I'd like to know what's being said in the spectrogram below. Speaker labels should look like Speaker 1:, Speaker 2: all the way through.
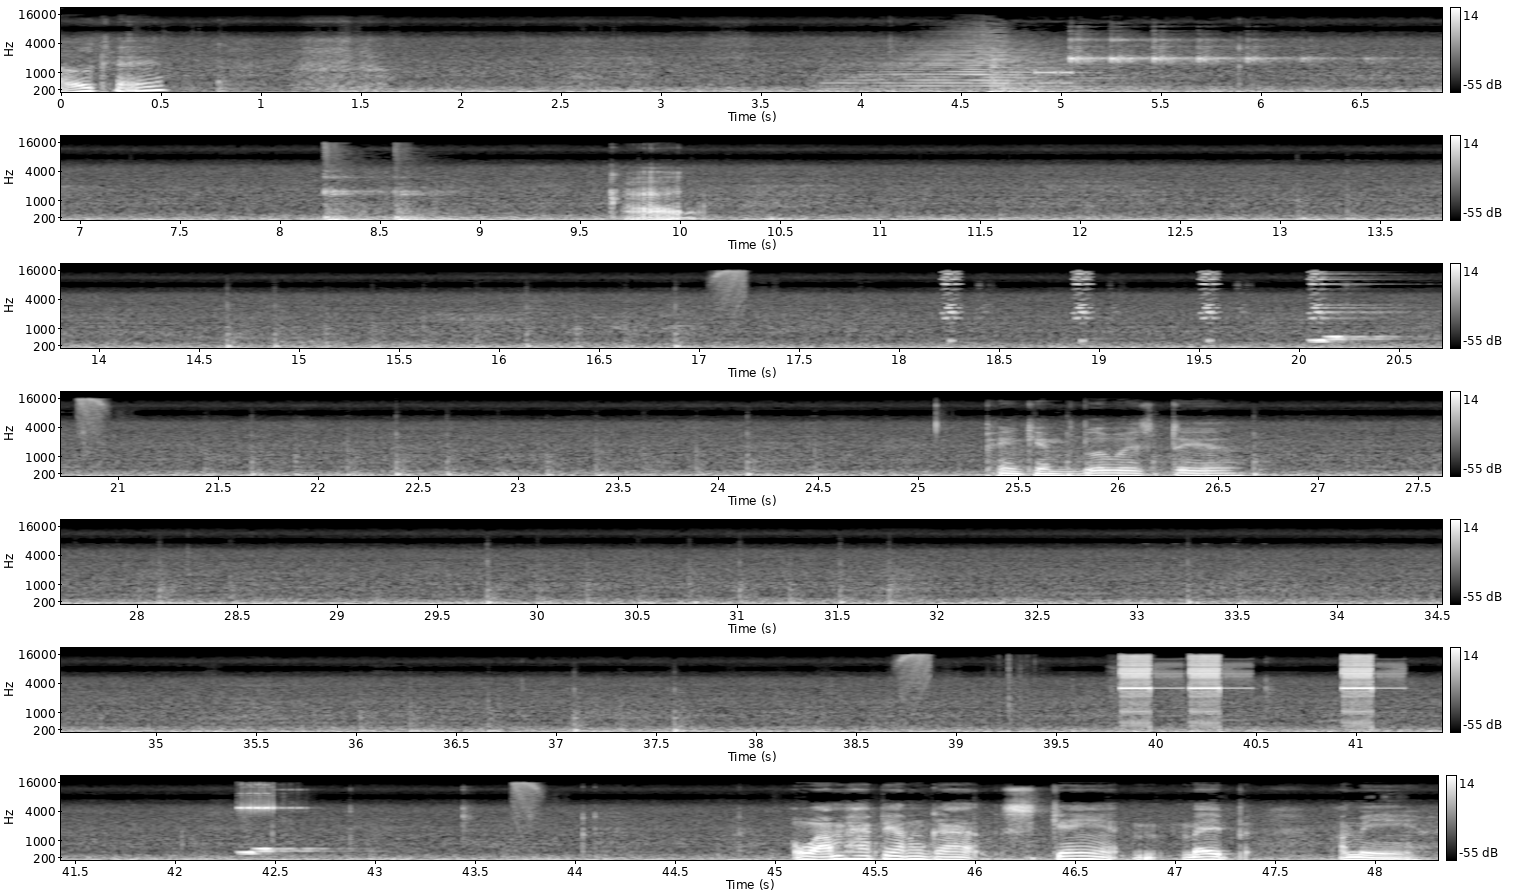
Speaker 1: Okay. Alright. Pink and blue is still. Oh, I'm happy I don't got scanned. Maybe, I mean,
